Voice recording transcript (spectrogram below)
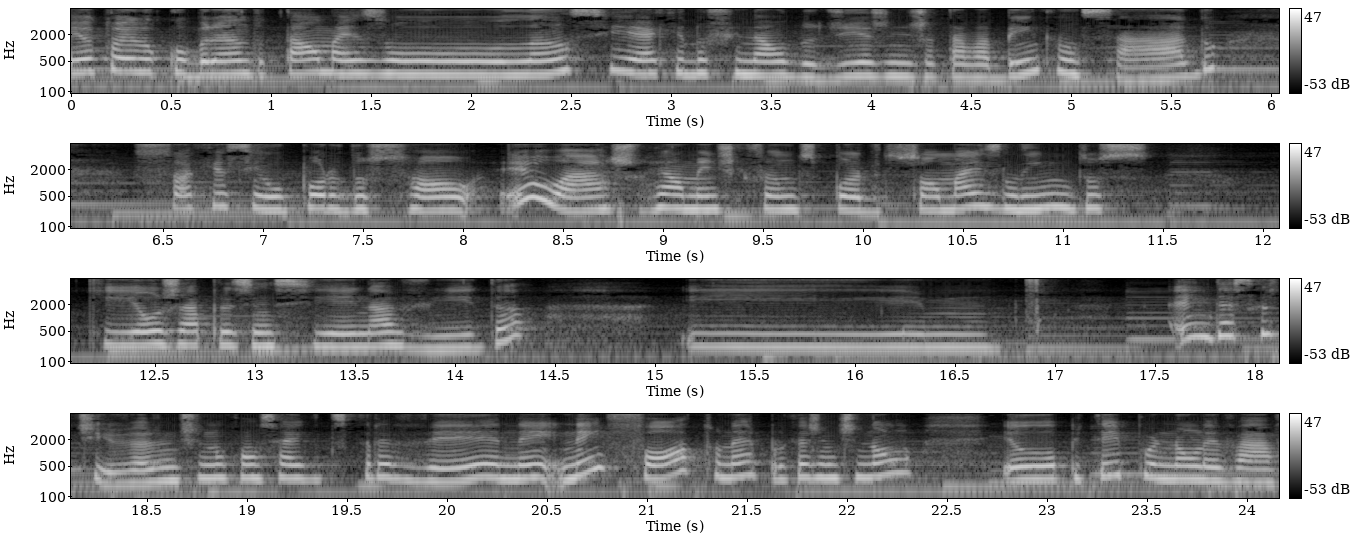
Aí eu tô elucubrando tal, mas o lance é que no final do dia a gente já tava bem cansado. Só que assim, o pôr do sol, eu acho realmente que foi um dos pôr do sol mais lindos que eu já presenciei na vida. E é indescritível, a gente não consegue descrever, nem, nem foto, né? Porque a gente não. Eu optei por não levar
